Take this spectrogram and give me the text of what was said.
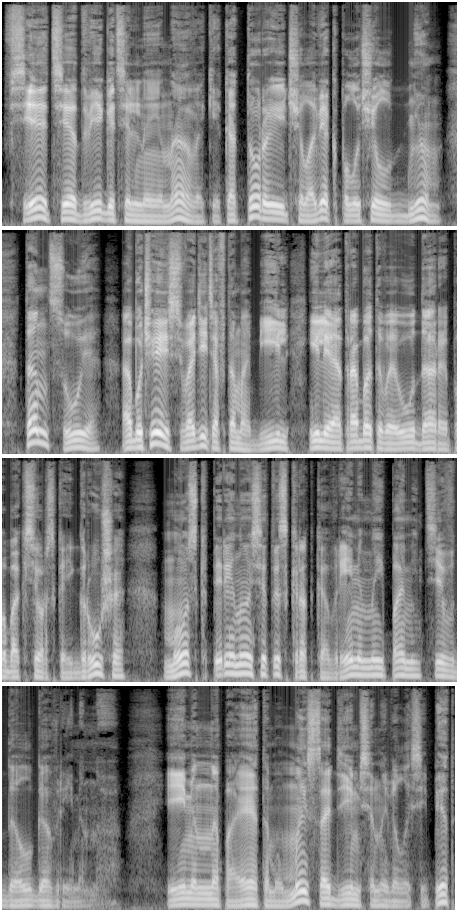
Все те двигательные навыки, которые человек получил днем, танцуя, обучаясь водить автомобиль или отрабатывая удары по боксерской груше, мозг переносит из кратковременной памяти в долговременную. Именно поэтому мы садимся на велосипед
